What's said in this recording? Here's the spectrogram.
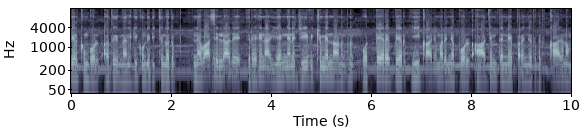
കേൾക്കുമ്പോൾ അത് നൽകിക്കൊണ്ടിരിക്കുന്നതും. നവാസില്ലാതെ രഹിന എങ്ങനെ ജീവിക്കുമെന്നാണ് ഒട്ടേറെ പേർ ഈ കാര്യം അറിഞ്ഞപ്പോൾ ആദ്യം തന്നെ പറഞ്ഞത്. കാരണം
